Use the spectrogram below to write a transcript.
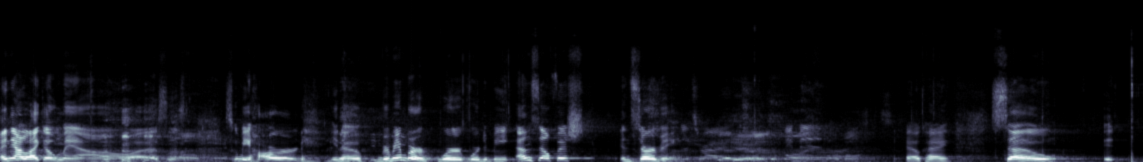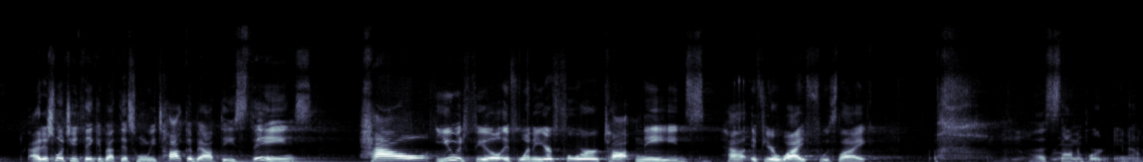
and you're like, oh man, oh, this is, it's gonna be hard, you know. Remember, we're, we're to be unselfish and serving, That's right. Yes. Amen. okay? So, it, I just want you to think about this when we talk about these things, how you would feel if one of your four top needs, how if your wife was like, that's not important, you know.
